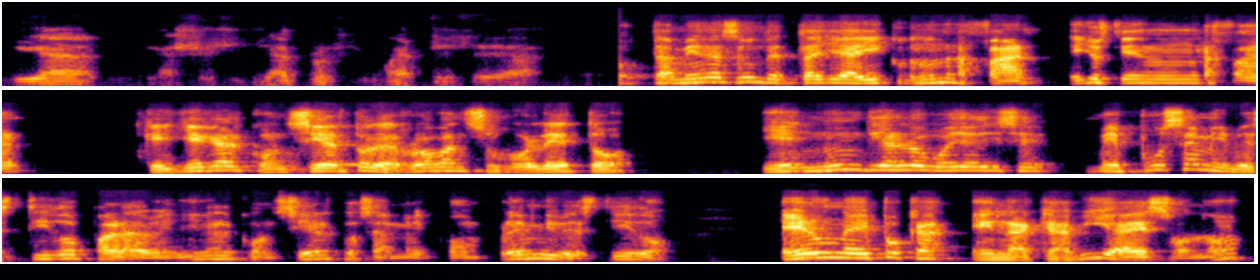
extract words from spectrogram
había asesinatos y muertes. También hace un detalle ahí con un afán, ellos tienen un afán que llega al concierto, le roban su boleto y en un diálogo ella dice, me puse mi vestido para venir al concierto, o sea, me compré mi vestido. Era una época en la que había eso, ¿no?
